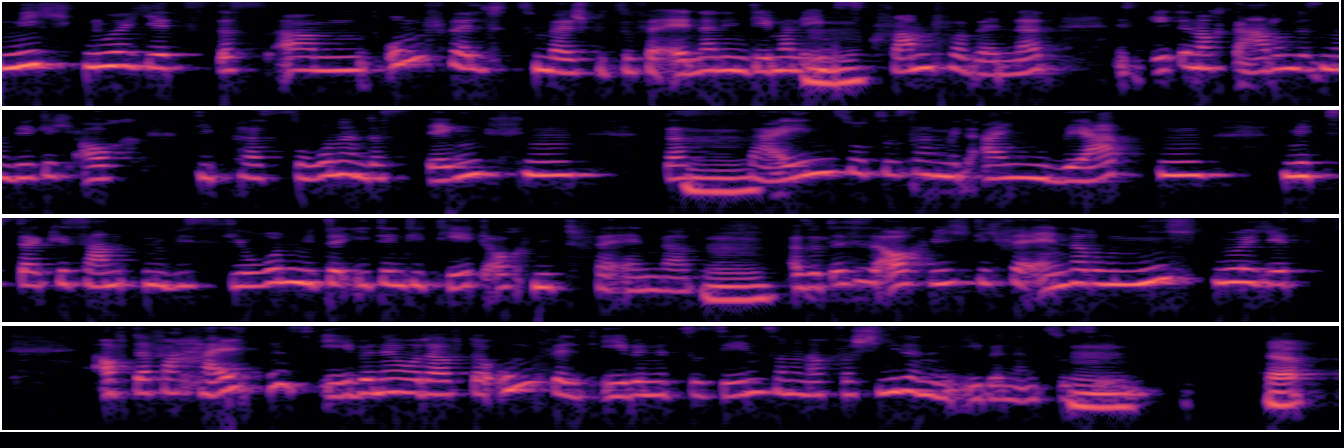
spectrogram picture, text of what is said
nicht nur jetzt das ähm, Umfeld zum Beispiel zu verändern, indem man mhm. eben Scrum verwendet. Es geht dann auch darum, dass man wirklich auch die Personen, das Denken, das mhm. Sein sozusagen mit allen Werten, mit der gesamten Vision, mit der Identität auch mit verändert. Mhm. Also das ist auch wichtig, Veränderung nicht nur jetzt auf der Verhaltensebene oder auf der Umfeldebene zu sehen, sondern auf verschiedenen Ebenen zu mhm. sehen. Ja,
